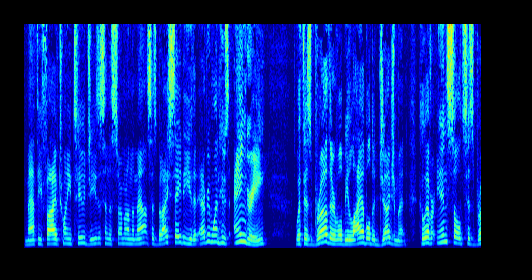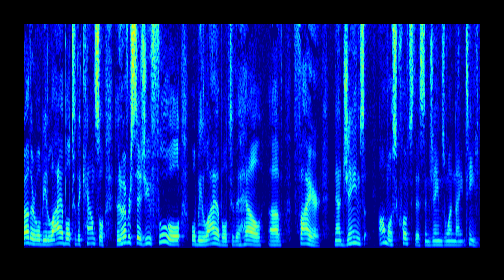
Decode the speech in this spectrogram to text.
Matthew 5 22, Jesus in the Sermon on the Mount says, But I say to you that everyone who's angry with his brother will be liable to judgment. Whoever insults his brother will be liable to the council. And whoever says, You fool, will be liable to the hell of fire. Now, James almost quotes this in James 1 19.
